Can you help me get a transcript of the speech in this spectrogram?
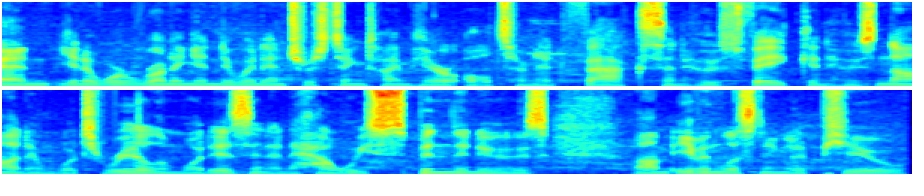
and, you know, we're running into an interesting time here alternate facts and who's fake and who's not, and what's real and what isn't, and how we spin the news. Um, even listening to Pew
